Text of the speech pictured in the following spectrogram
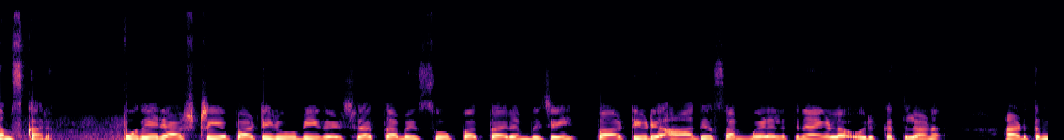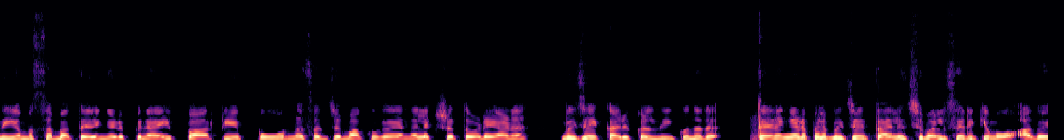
നമസ്കാരം. പുതിയ രാഷ്ട്രീയ പാർട്ടി രൂപീകരിച്ച തമിഴ് സൂപ്പർ താരം വിജയ് പാർട്ടിയുടെ ആദ്യ സമ്മേളനത്തിനായുള്ള ഒരുക്കത്തിലാണ്. അടുത്ത നിയമസഭാ തെരഞ്ഞെടുപ്പിനായി പാർട്ടിയെ പൂർണ സജ്ജമാക്കുക എന്ന ലക്ഷ്യത്തോടെയാണ് വിജയ് കരുക്കൾ നീക്കുന്നത്. തെരഞ്ഞെടുപ്പിൽ വിജയ് തനിച്ച് മത്സരിക്കുമോ അതോ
